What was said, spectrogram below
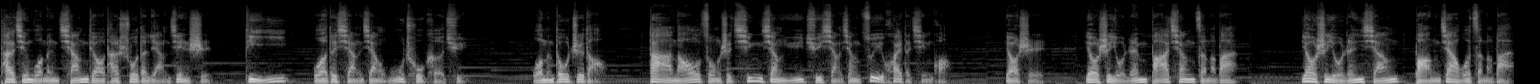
他请我们强调他说的两件事：第一，我的想象无处可去。我们都知道，大脑总是倾向于去想象最坏的情况。要是要是有人拔枪怎么办？要是有人想绑架我怎么办？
